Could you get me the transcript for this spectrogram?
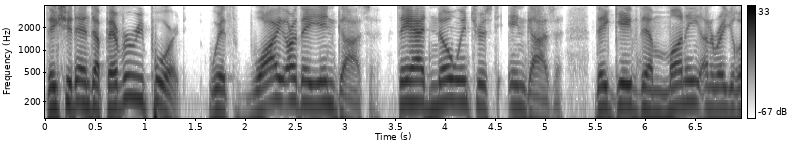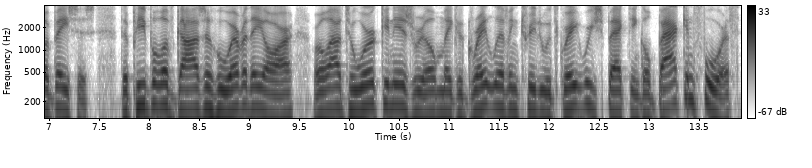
They should end up every report with why are they in Gaza? They had no interest in Gaza. They gave them money on a regular basis. The people of Gaza, whoever they are, are allowed to work in Israel, make a great living, treated with great respect, and go back and forth.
